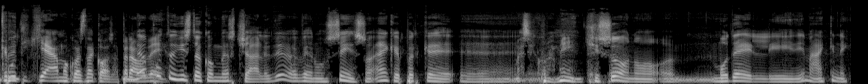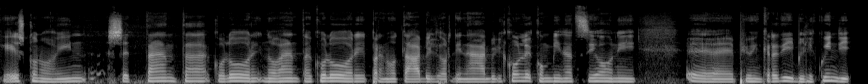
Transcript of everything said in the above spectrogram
critichiamo punto, questa cosa. Però, da un punto di vista commerciale deve avere un senso, anche perché eh, ci sono um, modelli di macchine che escono in 70 colori, 90 colori, prenotabili, ordinabili, con le combinazioni eh, più incredibili. Quindi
